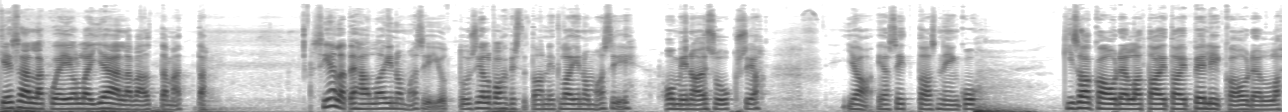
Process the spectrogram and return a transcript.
Kesällä, kun ei olla jäällä välttämättä, siellä tehdään lajinomaisia juttuja, siellä vahvistetaan niitä lajinomaisia ominaisuuksia. Ja, ja sitten taas niin kuin kisakaudella tai, tai pelikaudella,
